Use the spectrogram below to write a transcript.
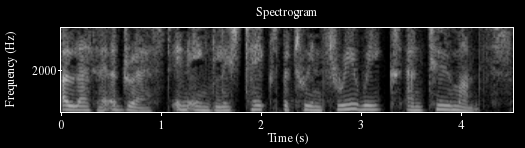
a letter addressed in English takes between 3 weeks and 2 months.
